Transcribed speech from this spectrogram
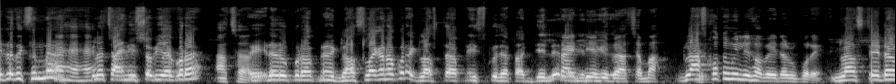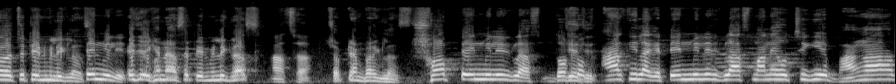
এটা দেখছেন না? হ্যাঁ, হ্যাঁ, হ্যাঁ। এগুলো চাইনিজ সব ইয়া করা। আচ্ছা। এটার উপর আপনার গ্লাস লাগানোর পরে গ্লাসটা আপনি স্ক্রু দিয়ে টাইট দিলে টাইট দিয়ে দিবে আচ্ছা বাহ। গ্লাস কত মিলির হবে এটার উপরে? গ্লাসটা এটা হচ্ছে 10 মিলি গ্লাস 10 মিলির এই যে এখানে আছে 10 মিলি গ্লাস আচ্ছা। সব টেম্পার গ্লাস সব 10 মিলির গ্লাস দর্শক আর কি লাগে? 10 মিলির গ্লাস মানে হচ্ছে গিয়ে ভাঙার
